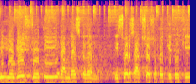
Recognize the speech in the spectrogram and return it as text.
मी योगेश ज्योती रामदास कदम ईश्वर साक्ष शपथ घेतो की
